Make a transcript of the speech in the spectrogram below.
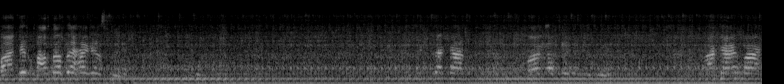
বাঘের পাতা দেখা গেছে। বাঘ আছে বাঘ।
